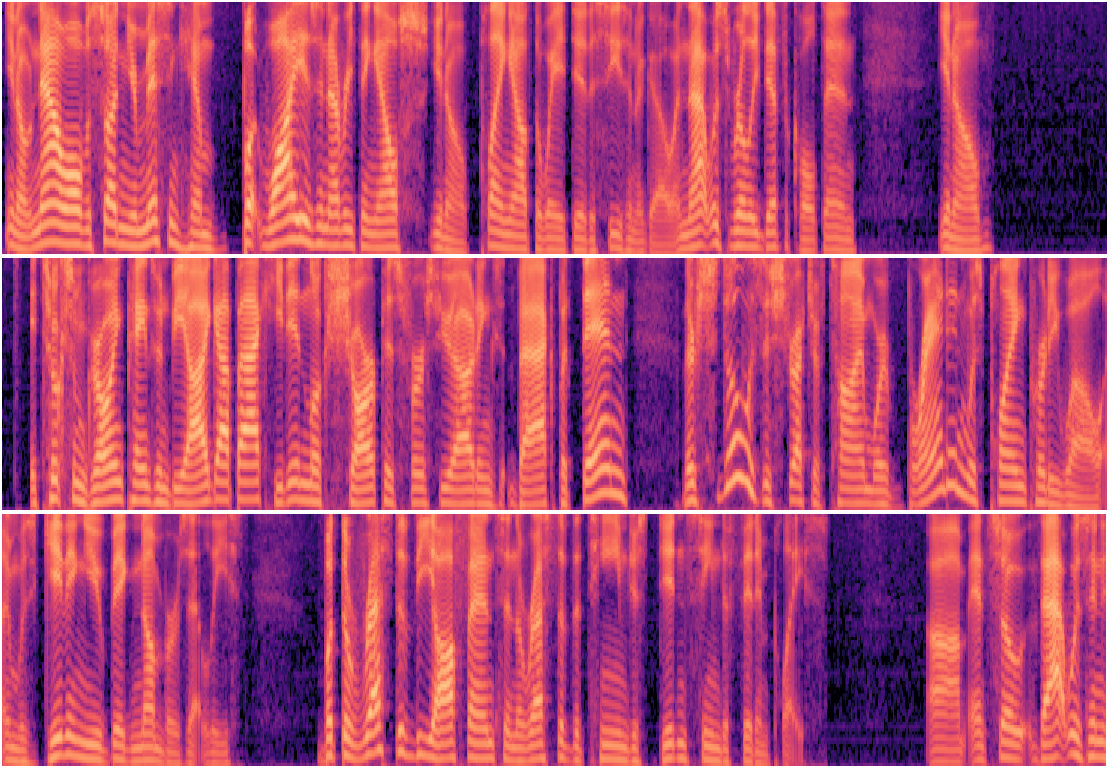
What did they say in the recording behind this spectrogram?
you know, now all of a sudden you're missing him, but why isn't everything else, you know, playing out the way it did a season ago? And that was really difficult. And, you know, it took some growing pains when BI got back. He didn't look sharp his first few outings back, but then there still was a stretch of time where Brandon was playing pretty well and was giving you big numbers at least, but the rest of the offense and the rest of the team just didn't seem to fit in place. Um, and so that was an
